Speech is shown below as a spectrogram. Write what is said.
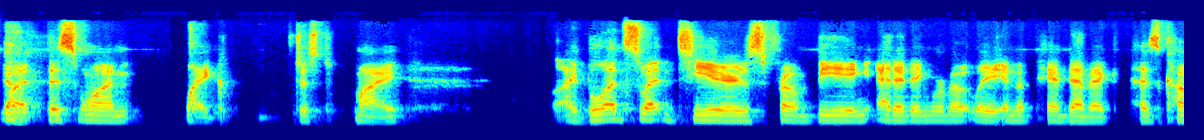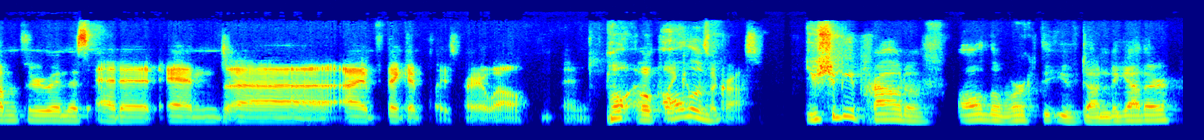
Yeah. but this one, like, just my my blood, sweat, and tears from being editing remotely in the pandemic has come through in this edit, and uh, I think it plays very well and well hopefully all comes of across. you should be proud of all the work that you've done together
